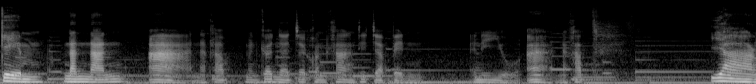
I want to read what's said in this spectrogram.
เกมนั้นๆอ่านะครับ มันก็จะค่อนข้างที่จะเป็นอันนี้อยู่อ่านะครับ อย่าง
